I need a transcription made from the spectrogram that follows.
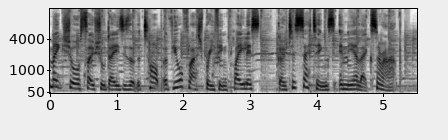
Make sure Social Days is at the top of your flash briefing playlist. Go to settings in the Alexa app.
